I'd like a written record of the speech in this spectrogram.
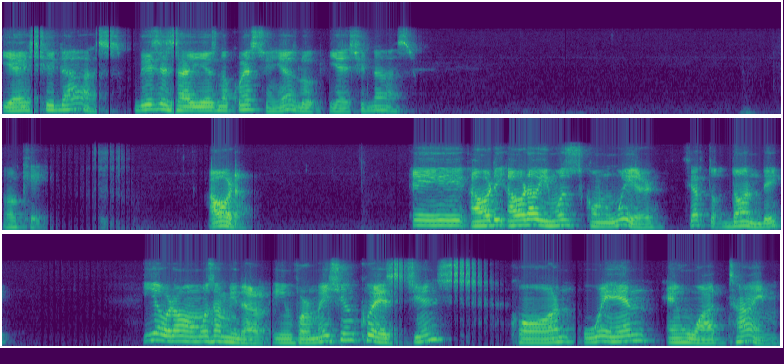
Yes, she does. This is a yes, no question. Yes, look. Yes, she does. Ok. Ahora. eh, ahora, ahora vimos con where, ¿cierto? ¿Dónde? Y ahora vamos a mirar information questions con when and what time.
